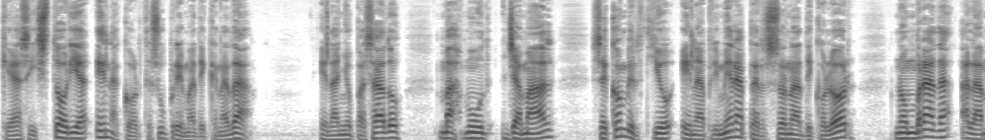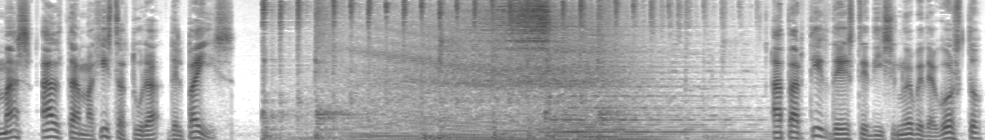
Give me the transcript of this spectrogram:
que hace historia en la Corte Suprema de Canadá. El año pasado, Mahmoud Jamal se convirtió en la primera persona de color nombrada a la más alta magistratura del país. A partir de este 19 de agosto,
